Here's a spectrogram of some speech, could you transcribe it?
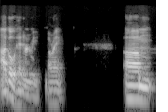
I'll go ahead and read, all right? Um,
